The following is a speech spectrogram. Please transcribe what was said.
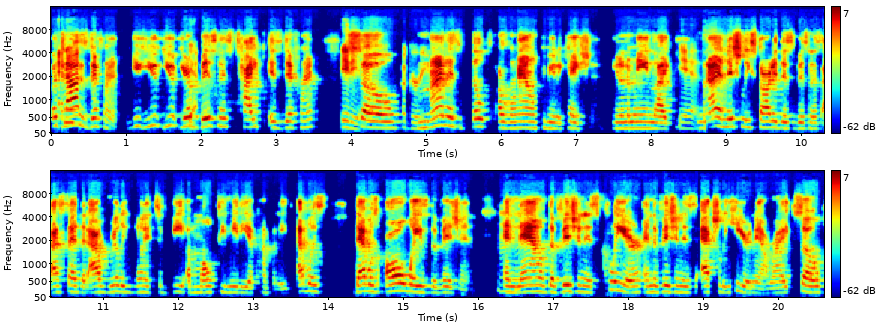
But And yours I- is different. You you you your Yeah. business type is different. it is So Agreed. mine is built around communication. You know what I mean? Like yes when I initially started this business, I said that I really wanted to be a multimedia company. That was that was always the vision. And Mhm. now the vision is clear and the vision is actually here now, right? So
